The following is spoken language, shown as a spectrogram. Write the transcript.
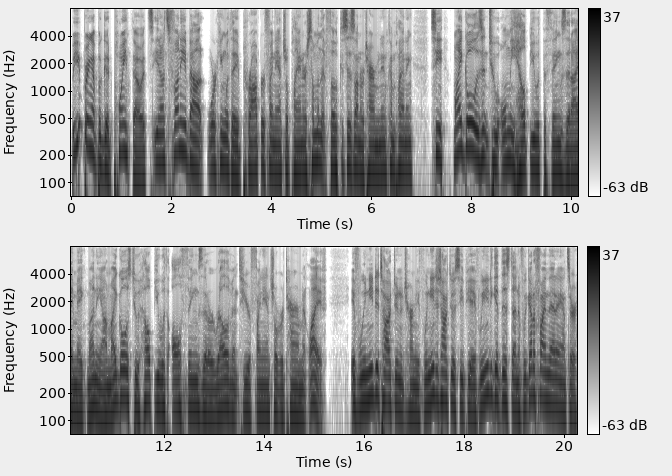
But you bring up a good point, though. It's you know it's funny about working with a proper financial planner, someone that focuses on retirement income planning. See, my goal isn't to only help you with the things that I make money on. My goal is to help you with all things that are relevant to your financial retirement life. if we need to talk to an attorney, if we need to talk to a CPA, if we need to get this done, if we got to find that answer,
